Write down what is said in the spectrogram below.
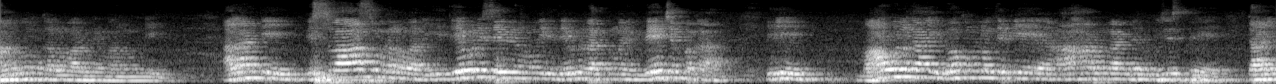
అనుభవం గలవారిని మనం ఉండి అలాంటి విశ్వాసం గలవారు ఈ దేవుని శరీరము ఇది దేవుని రక్తం అని వివేచింపక ఇది మామూలుగా ఈ లోకంలో తిరిగే ఆహారం లాంటిది భుజిస్తే దాని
